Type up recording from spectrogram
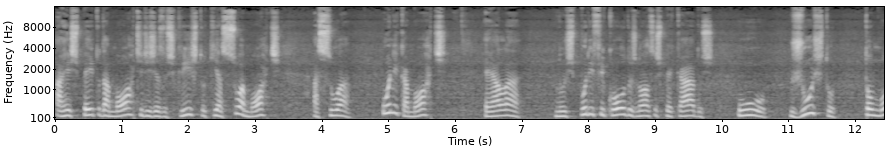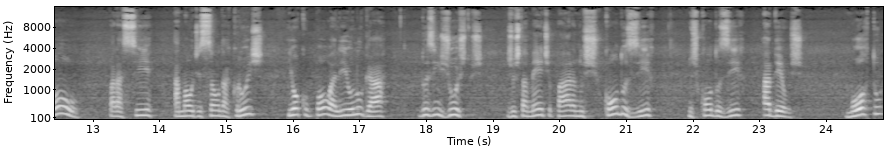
a respeito da morte de Jesus Cristo, que a sua morte, a sua única morte, ela nos purificou dos nossos pecados. O justo tomou para si a maldição da cruz e ocupou ali o lugar dos injustos, justamente para nos conduzir, nos conduzir a Deus. Morto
